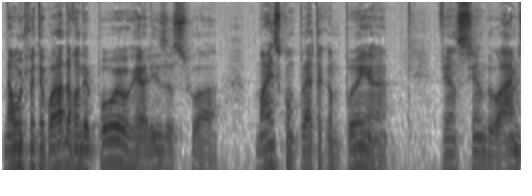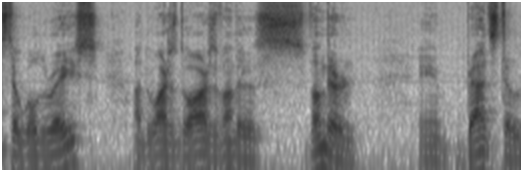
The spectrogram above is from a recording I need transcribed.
Na última temporada, Van der Poel realiza sua mais completa campanha, vencendo a Amstel Gold Race, a Dwars Dwars Wanderers Wandern, em Bradstel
